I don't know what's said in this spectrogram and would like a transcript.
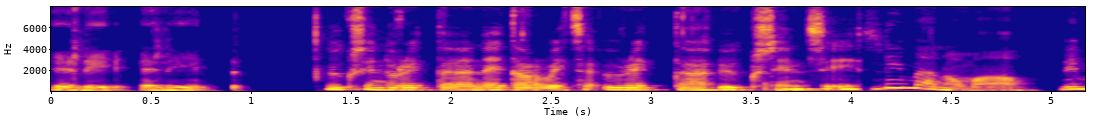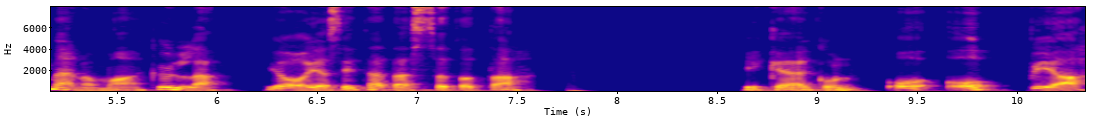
Eli, eli Yksin yrittäjän ei tarvitse yrittää yksin siis. Nimenomaan, nimenomaan, kyllä. Joo, ja sitä tässä tota, ikään kuin oppia,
